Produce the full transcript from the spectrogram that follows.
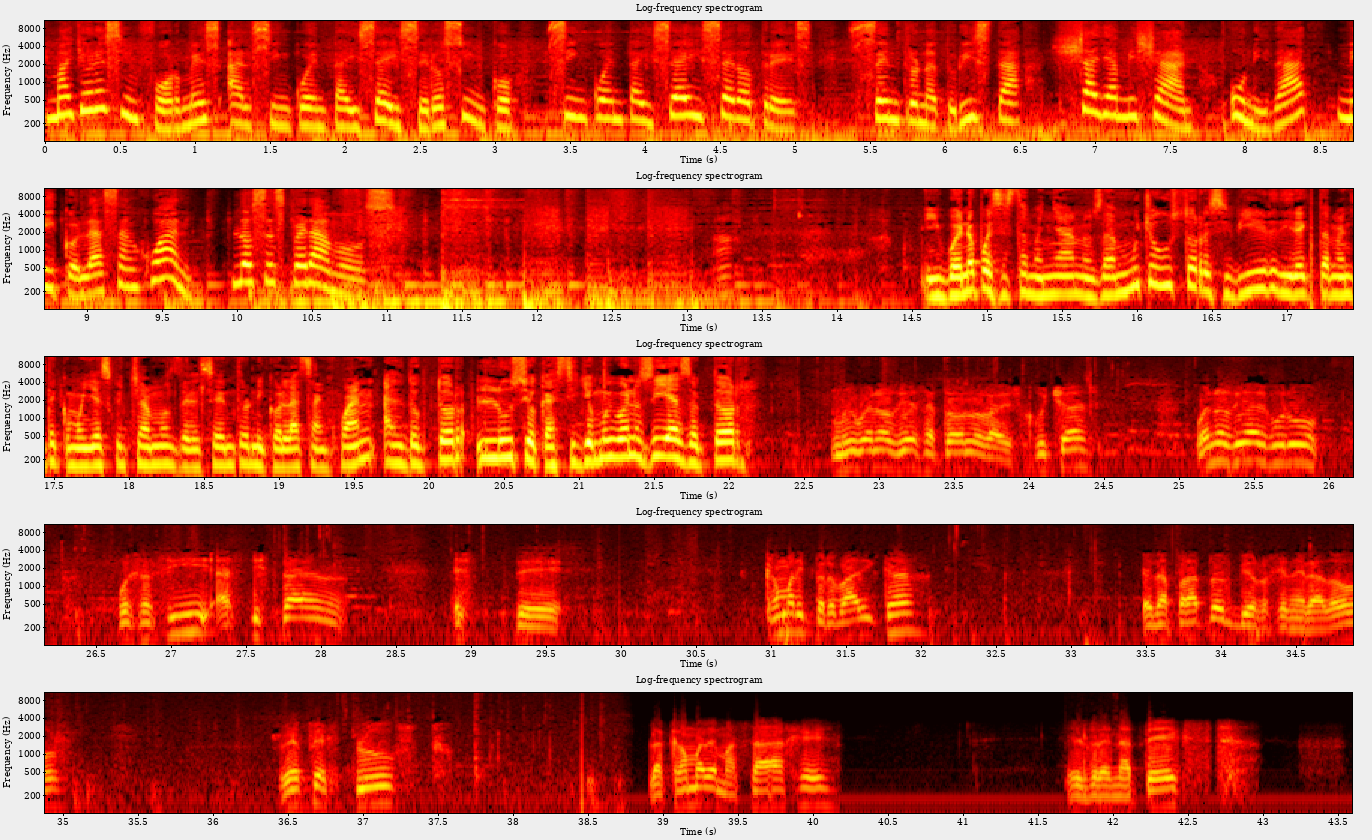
Mayores informes al 5605-5603. Centro Naturista Shayamishan, Unidad Nicolás San Juan. Los esperamos. Y bueno, pues esta mañana nos da mucho gusto recibir directamente, como ya escuchamos, del Centro Nicolás San Juan, al doctor Lucio Castillo. Muy buenos días, doctor. Muy buenos días a todos los que escuchas. Buenos días, gurú. Pues así, así están, este, cámara hiperbárica, el aparato del bioregenerador, reflex plus, la cama de masaje, el Drenatex,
